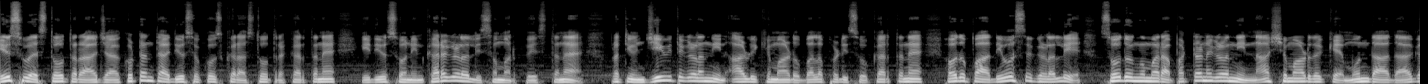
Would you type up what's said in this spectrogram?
ಯೇಸುವೆ ಸ್ತೋತ್ರ ರಾಜ, ಕೊಟ್ಟಂತ ದಿವಸಕ್ಕೋಸ್ಕರ ಸ್ತೋತ್ರ ಕರ್ತನೆ, ಈ ದಿವಸ ನಿನ್ನ ಕರಗಳಲ್ಲಿ ಸಮರ್ಪಿಸ್ತಾನೆ. ಪ್ರತಿಯೊಂದು ಜೀವಿತಗಳನ್ನು ನೀನು ಆಳ್ವಿಕೆ ಮಾಡು, ಬಲಪಡಿಸು ಕರ್ತನೆ. ಹೌದಪ್ಪ, ಆ ದಿವಸಗಳಲ್ಲಿ ಸೋದಂಗುಮರ ಪಟ್ಟಣಗಳನ್ನು ನೀನು ನಾಶ ಮಾಡೋದಕ್ಕೆ ಮುಂದಾದಾಗ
